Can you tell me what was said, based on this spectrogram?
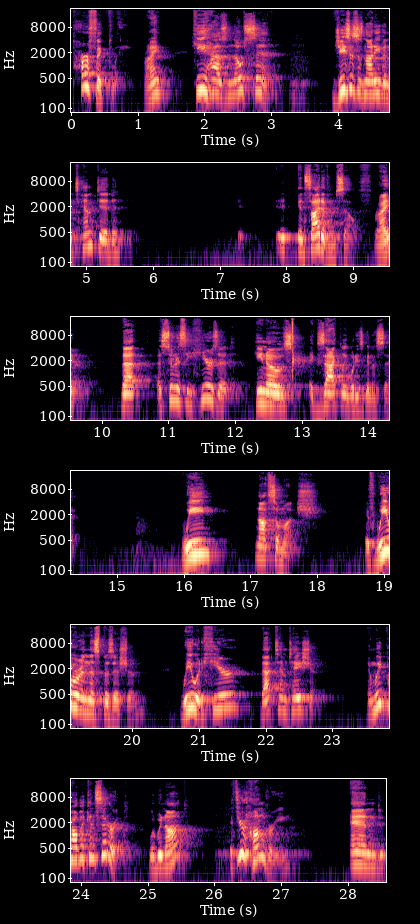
Perfectly, right? He has no sin. Jesus is not even tempted inside of himself, right? That as soon as he hears it, he knows exactly what he's going to say. We, not so much. If we were in this position, we would hear that temptation and we'd probably consider it, would we not? If you're hungry and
